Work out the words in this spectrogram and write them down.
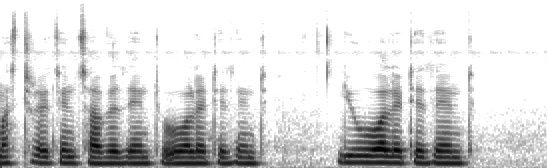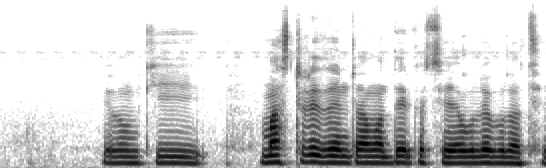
Master agent sub agent wallet agent U wallet agent এবং কি মাস্টার এজেন্ট আমাদের কাছে অ্যাভেলেবল আছে।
